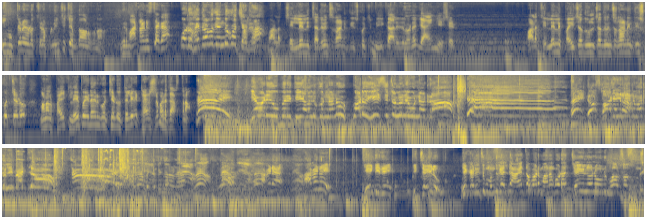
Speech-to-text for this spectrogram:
ఈ ముక్క నేను వచ్చినప్పటి నుంచి చెప్దాం అనుకున్నాను. మీరు మాట్లాడిస్తేగా? వాడు హైదరాబాద్ ఎందుకు వచ్చాడ్రా వాళ్ళ చెల్లెల్ని చదివించడానికి తీసుకొచ్చి మీ కాలేజీలోనే జాయిన్ చేశాడు. వాళ్ళ చెల్లెల్ని పై చదువులు చదివించడానికి తీసుకొచ్చాడు మనల్ని పైకి లేపేయడానికి వచ్చాడు తెలియక టెన్షన్ పడి తెస్తున్నాం. ఏయ్! ఎవడి ఊపిరి తీయాలనుకున్నాను? వాడు ఈ సిటీలోనే ఉన్నాడు రా. ఏంటిది? ఈ జైలు. ఇక్కడి నుంచి ముందుకెళ్తే ఆయనతో పాటు మనం కూడా జైల్లోనే ఉండిపోవాల్సి వస్తుంది.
